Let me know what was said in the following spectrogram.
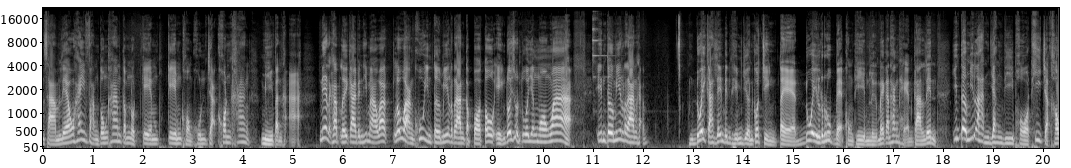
4-3-3 แล้วให้ฝั่งตรงข้ามกำหนดเกมเกมของคุณจะค่อนข้างมีปัญหาเนี่ยแหละครับเลยกลายเป็นที่มาว่าระหว่างคู่อินเตอร์มิลานกับปอร์โตเอง โดยส่วนตัวยังมองว่าอินเตอร์มิลานครับด้วยการเล่นเป็นทีมเยือนก็จริง แต่ด้วยรูปแบบของทีม หรือแม้กระทั่งแผนการเล่น อินเตอร์มิลานยังดีพอที่จะเข้า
